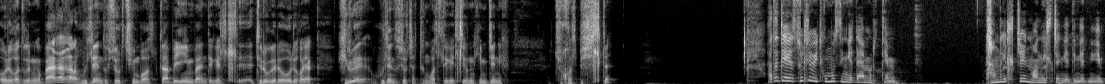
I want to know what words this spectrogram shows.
өөрийгөө зүгээр нэг байгаагаараа хүлээн зөвшөөрчих юм бол за би ийм байна тэгэл тэрүүгээрээ өөрийгөө яг хэрвээ хүлээн зөвшөөрч чадах юм бол тэгэл ер нь хэмжээ нэх чухал биш л те. Одоо тэгээ сүүлийн үед хүмүүс ингээд амар тийм тангалж гин мангалж гин гэдэг ингээд нэг юм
